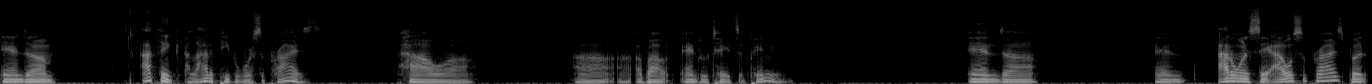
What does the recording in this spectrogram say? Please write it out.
and um, I think a lot of people were surprised how. Uh, uh, about Andrew Tate's opinion. And uh, and I don't want to say I was surprised, but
